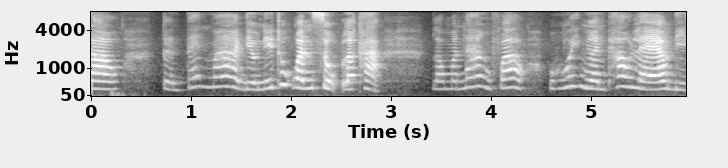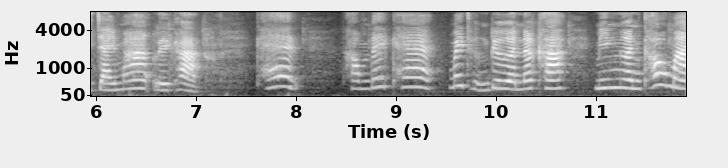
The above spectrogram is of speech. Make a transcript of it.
เรา ตื่นเต้นมาก เดี๋ยวนี้ทุกวันศุกร์ละค่ะ เรามานั่งเฝ้าโอ้ยเงินเข้าแล้วดีใจมากเลยค่ะ แค่ทำได้แค่ไม่ถึงเดือนนะคะ มีเงินเข้ามา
